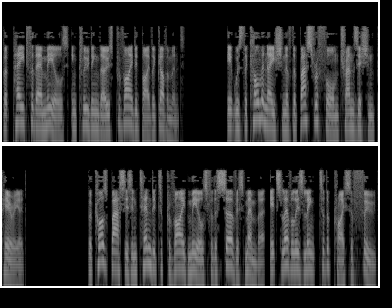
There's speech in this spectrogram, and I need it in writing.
but paid for their meals including those provided by the government. It was the culmination of the BAS reform transition period. Because BAS is intended to provide meals for the service member, its level is linked to the price of food.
